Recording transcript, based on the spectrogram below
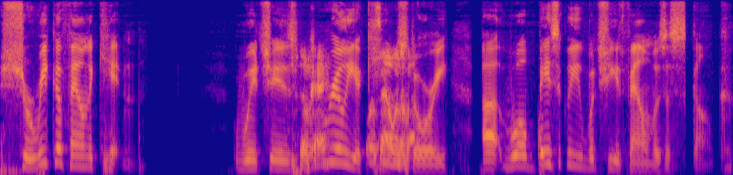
Sharika found a kitten, which is Okay. really a What's cute that one about? story. Uh, well, basically, what she had found was a skunk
